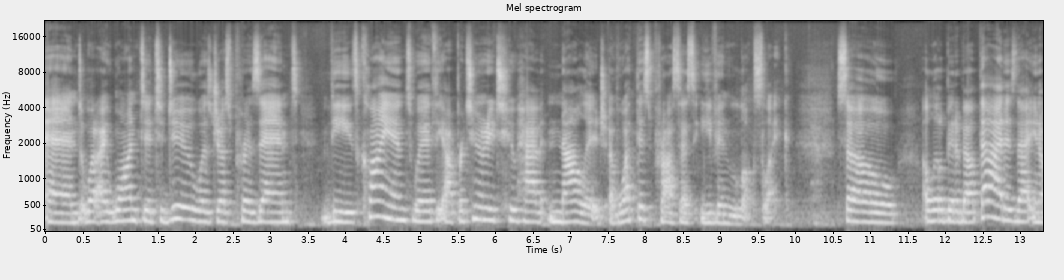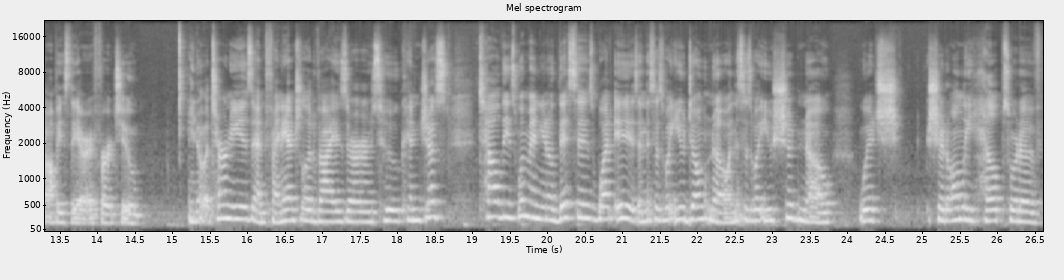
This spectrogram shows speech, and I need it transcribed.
And what I wanted to do was just present these clients with the opportunity to have knowledge of what this process even looks like. So, a little bit about that is that, you know, obviously I refer to, you know, attorneys and financial advisors who can just tell these women, you know, this is what is, and this is what you don't know, and this is what you should know, which should only help sort of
